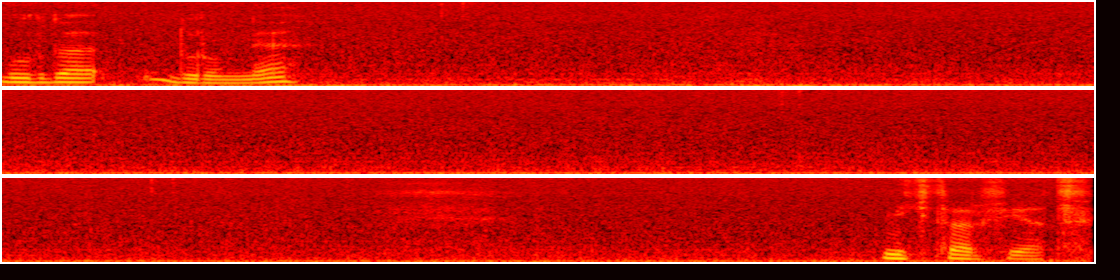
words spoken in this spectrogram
burada durum ne? miktar fiyat.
